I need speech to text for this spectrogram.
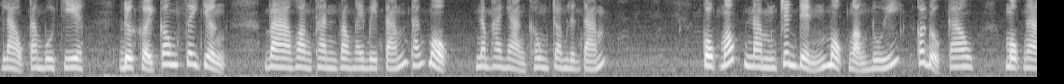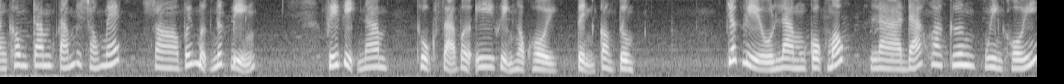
Lào, Campuchia được khởi công xây dựng và hoàn thành vào ngày 18 tháng 1 năm 2008. Cột mốc nằm trên đỉnh một ngọn núi có độ cao 1.086 m so với mực nước biển. Phía Việt Nam thuộc xã Bờ Y, huyện Ngọc Hồi, tỉnh Con Tum. Chất liệu làm cột mốc là đá hoa cương nguyên khối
